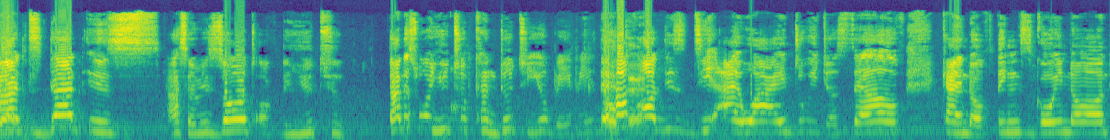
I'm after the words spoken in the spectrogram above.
That that is as a result of the YouTube. That is what YouTube can do to you, baby. They have all these DIY, do it yourself kind of things going on.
